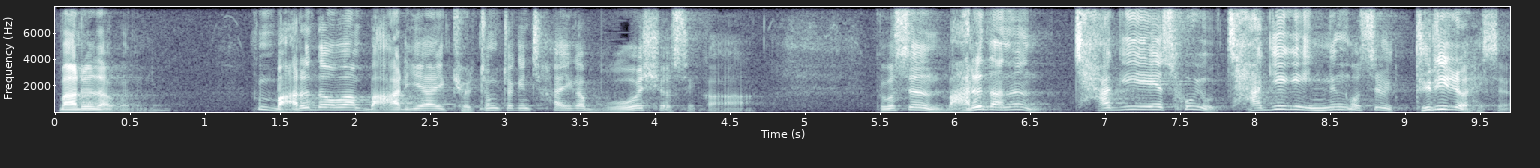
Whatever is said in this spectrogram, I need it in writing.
마르다거든요. 그럼 마르다와 마리아의 결정적인 차이가 무엇이었을까? 그것은 마르다는 자기의 소유, 자기에게 있는 것을 드리려 했어요.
